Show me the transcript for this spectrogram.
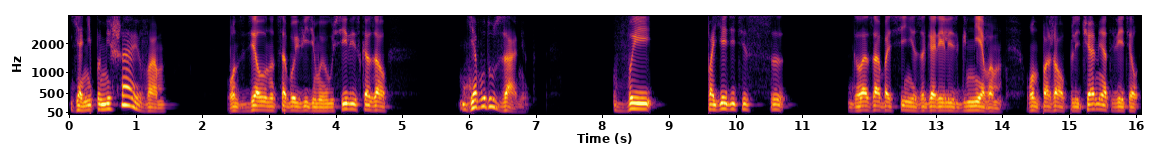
Я не помешаю вам». Он сделал над собой видимое усилие и сказал, «Я буду занят. Вы поедете с...» Глаза Бассини загорелись гневом. Он пожал плечами и ответил,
